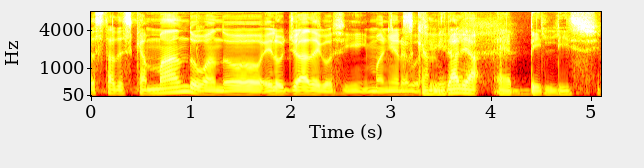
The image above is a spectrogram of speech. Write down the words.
eh, state scammando quando elogiate così in maniera Scam così. Italia è bellissimo.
